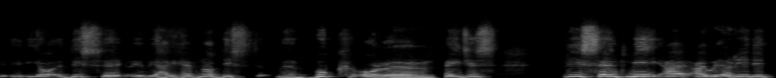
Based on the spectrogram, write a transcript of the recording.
your, this, uh, I have not this uh, book or uh, pages. Please send me, I, I will read it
